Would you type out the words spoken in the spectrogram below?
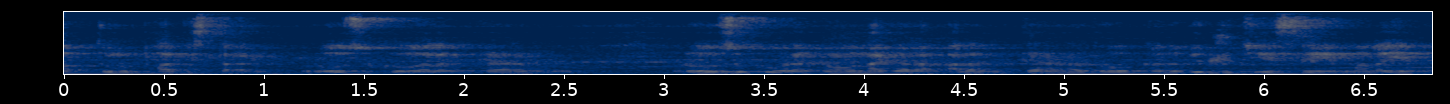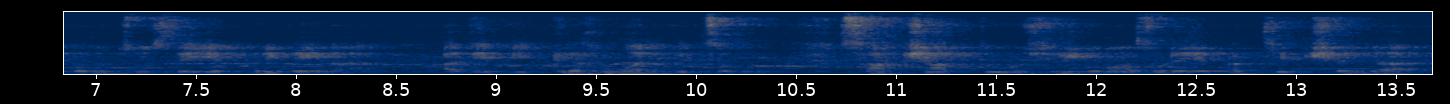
భక్తులు భావిస్తారు. రోజుకో అలంకారంలో రోజుకో రకం నగల అలంకరణతో కనువిందు చేసే మలయప్పను చూసే ఎప్పటికైనా అది విగ్రహం అనిపించదు. సాక్షాత్తు శ్రీనివాసుడే ప్రత్యక్షంగా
